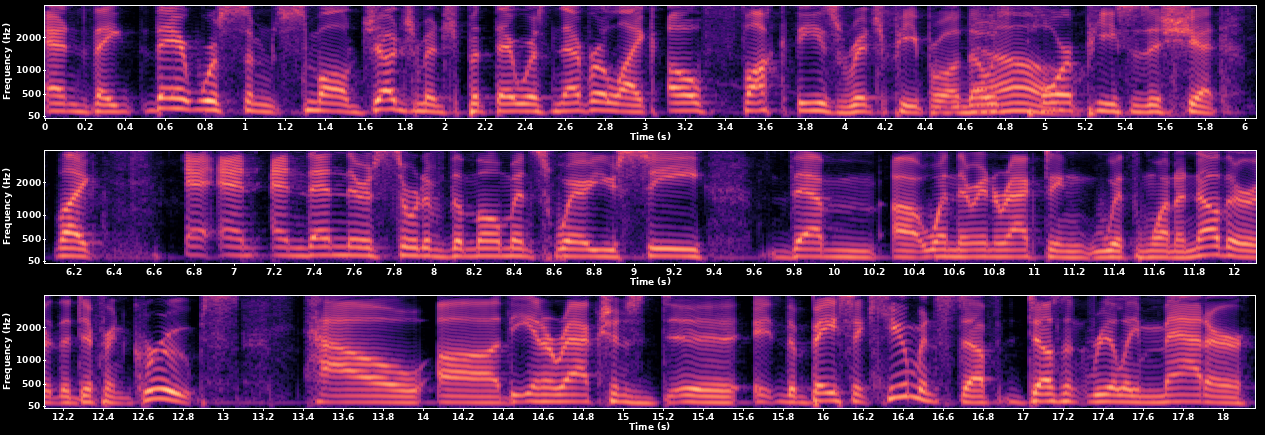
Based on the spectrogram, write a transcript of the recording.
and they there were some small judgments but there was never like oh fuck these rich people or those No. poor pieces of shit. Like and and then there's sort of the moments where you see them uh, when they're interacting with one another the different groups how uh the interactions d- the basic human stuff doesn't really matter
